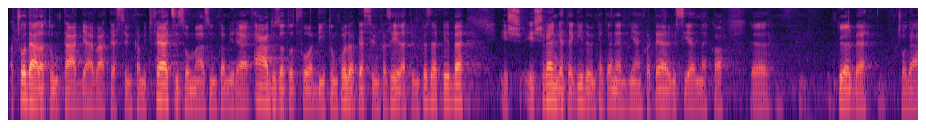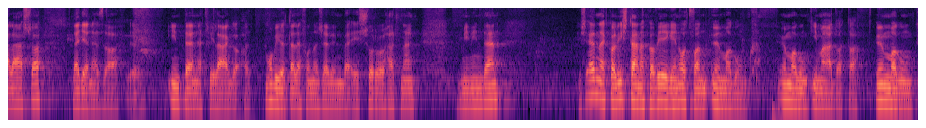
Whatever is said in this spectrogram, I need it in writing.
a csodálatunk tárgyává teszünk, amit felciszomázunk, amire áldozatot fordítunk, oda teszünk az életünk közepébe, és, és rengeteg időnket, energiánkat elviszi ennek a e, körbe csodálása, legyen ez a internetvilága, a mobiltelefon a zsebünkbe, és sorolhatnánk mi minden. És ennek a listának a végén ott van önmagunk, önmagunk imádata, önmagunk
